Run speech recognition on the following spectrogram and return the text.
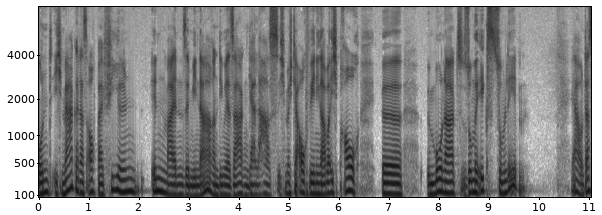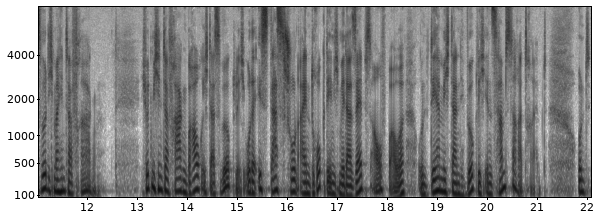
Und ich merke das auch bei vielen in meinen Seminaren, die mir sagen, ja Lars, ich möchte ja auch weniger, aber ich brauche äh, im Monat Summe X zum Leben. Ja, und das würde ich mal hinterfragen. Ich würde mich hinterfragen, brauche ich das wirklich? Oder ist das schon ein Druck, den ich mir da selbst aufbaue und der mich dann wirklich ins Hamsterrad treibt? Und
